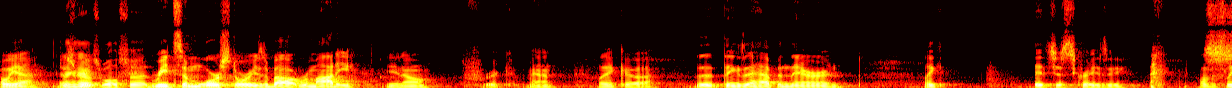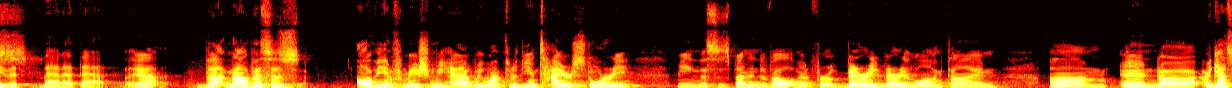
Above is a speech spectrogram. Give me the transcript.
Oh yeah. I think Just that re- was well said. read some war stories about Ramadi, you know? Frick, man. Like uh, the things that happened there and like it's just crazy. I'll just leave it that at that. but- Yeah. That, now, this is all the information we have. We went through the entire story. I mean, this has been in development for a very, very long time. Um, and uh, I guess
